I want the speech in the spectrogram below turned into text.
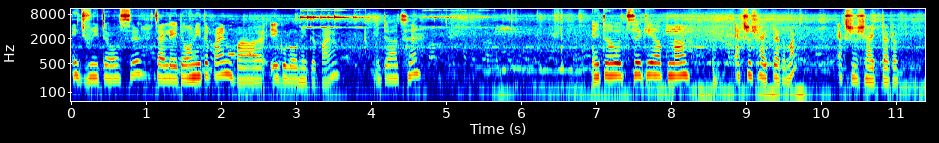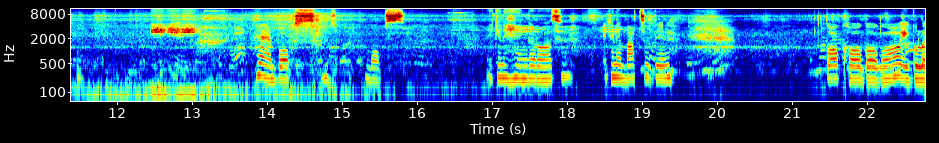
এই ঝুড়িটাও আছে। চাইলে এটাও নিতে পারেন বা এগুলোও নিতে পারেন। এটা আছে। এটা হচ্ছে কি আপনার একশো ষাট টাকা না? একশো ষাট টাকা। হ্যাঁ বক্স বক্স এখানে হ্যাঙ্গারও আছে। এখানে বাচ্চাদের ক, খ, গ এগুলো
